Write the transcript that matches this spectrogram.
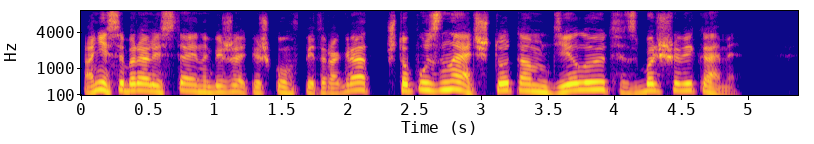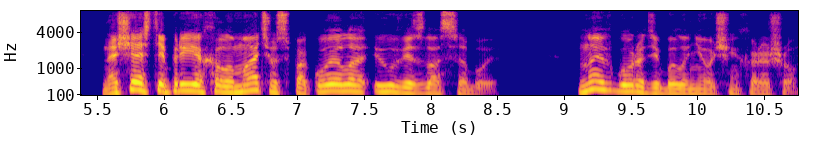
Они собирались тайно бежать пешком в Петроград, чтобы узнать, что там делают с большевиками. На счастье, приехала мать, успокоила и увезла с собой. Но и в городе было не очень хорошо.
